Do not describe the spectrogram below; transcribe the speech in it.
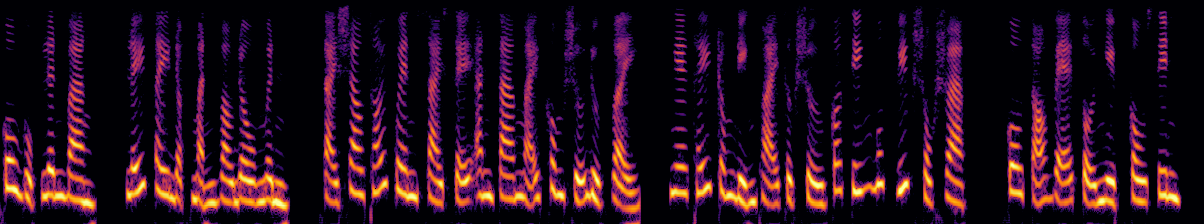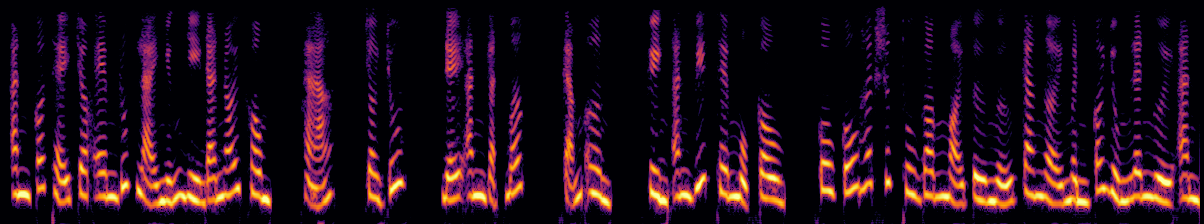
cô gục lên bàn, lấy tay đập mạnh vào đầu mình, tại sao thói quen xài xể anh ta mãi không sửa được vậy, nghe thấy trong điện thoại thực sự có tiếng bút viết sột soạt, cô tỏ vẻ tội nghiệp cầu xin, anh có thể cho em rút lại những gì đã nói không, hả, cho chút, để anh gạch bớt, cảm ơn, phiền anh viết thêm một câu, cô cố hết sức thu gom mọi từ ngữ ca ngợi mình có dùng lên người anh,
